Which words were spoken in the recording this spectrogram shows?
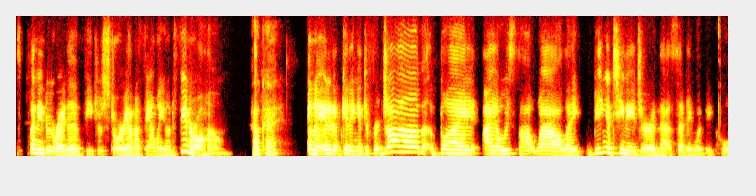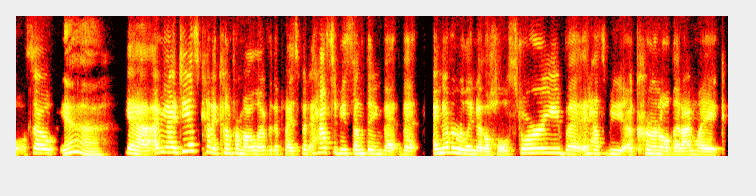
was planning to write a feature story on a family-owned funeral home Okay. and I ended up getting a different job, but I always thought, wow, like being a teenager in that setting would be cool. So Yeah. yeah, I mean ideas kind of come from all over the place, but it has to be something that that I never really know the whole story, but it has to be a kernel that I'm like,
